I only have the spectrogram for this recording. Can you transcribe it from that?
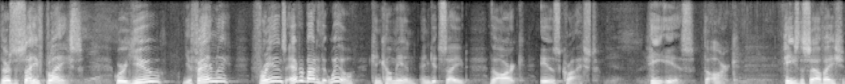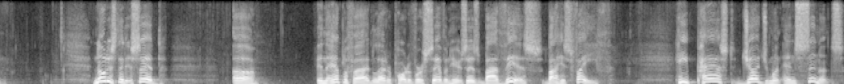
There's a safe place where you, your family, friends, everybody that will can come in and get saved. The ark is Christ. He is the ark. He's the salvation. Notice that it said uh, in the Amplified, the latter part of verse 7 here, it says, By this, by his faith, he passed judgment and sentence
